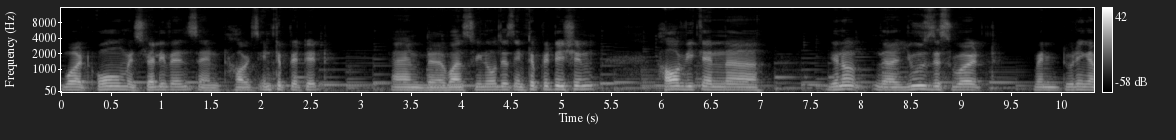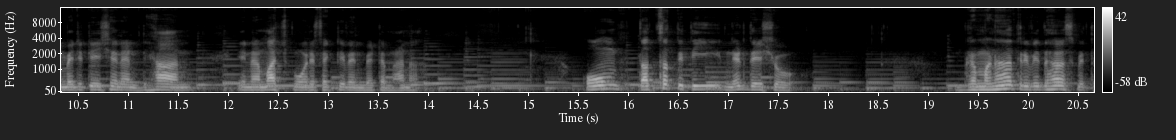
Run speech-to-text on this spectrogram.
word Om, its relevance, and how it's interpreted. And uh, once we know this interpretation, how we can, uh, you know, uh, use this word when during a meditation and dhyan in a much more effective and better manner. Om Tatsatiti Nirdesho ब्रह्मण त्रिविध स्मृत।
